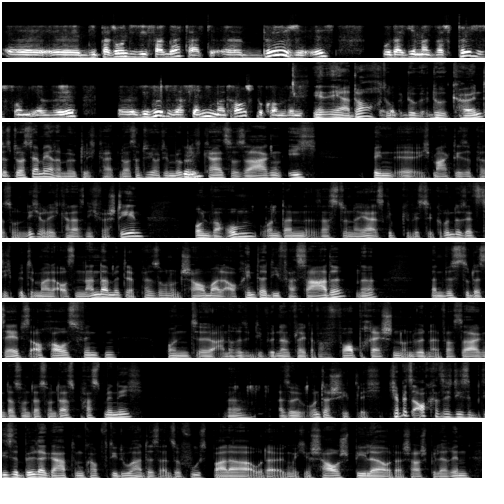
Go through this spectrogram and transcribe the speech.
äh, die Person, die sie vergöttert, äh, böse ist oder jemand was Böses von ihr will, äh, sie würde das ja niemals rausbekommen, wenn ich. Ja, ja doch, du, du, du könntest, du hast ja mehrere Möglichkeiten. Du hast natürlich auch die Möglichkeit mhm. zu sagen, ich bin, äh, ich mag diese Person nicht oder ich kann das nicht verstehen. Und warum? Und dann sagst du, naja, es gibt gewisse Gründe, setz dich bitte mal auseinander mit der Person und schau mal auch hinter die Fassade. Ne? Dann wirst du das selbst auch rausfinden. Und äh, andere, die würden dann vielleicht einfach vorpreschen und würden einfach sagen, das und das und das passt mir nicht. Ne? Also unterschiedlich. Ich habe jetzt auch tatsächlich diese, diese Bilder gehabt im Kopf, die du hattest, also Fußballer oder irgendwelche Schauspieler oder Schauspielerinnen,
